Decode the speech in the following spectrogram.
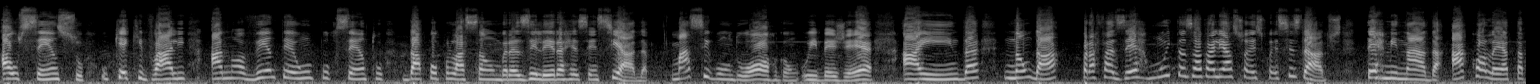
ao censo, o que equivale a 91% da população brasileira recenseada. Mas, segundo o órgão, o IBGE, ainda não dá para fazer muitas avaliações com esses dados. Terminada a coleta,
